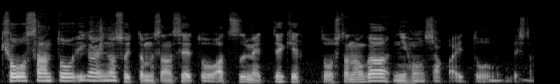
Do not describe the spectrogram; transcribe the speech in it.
共産党以外のそういった無産政党を集めて決闘したのが日本社会党でした。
